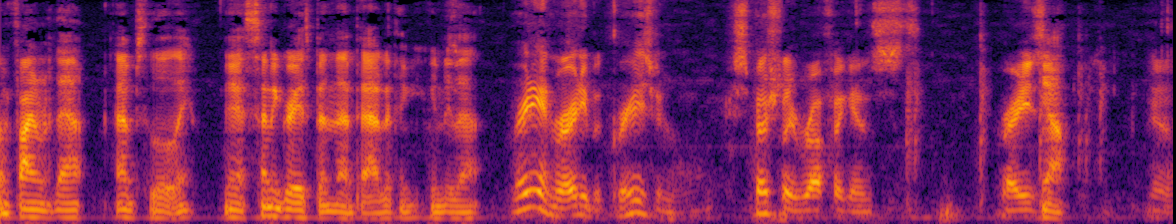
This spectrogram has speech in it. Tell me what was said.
I'm fine with that. Absolutely. Yeah, Sonny Gray's been that bad. I think you can do that. Righty and righty, but Gray's been especially rough against righties. Yeah. Yeah.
